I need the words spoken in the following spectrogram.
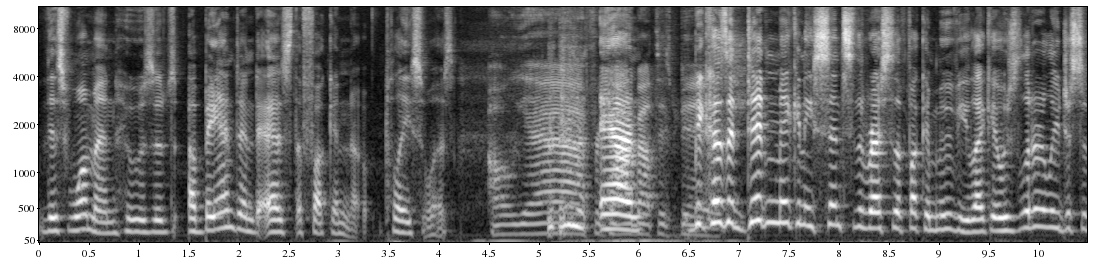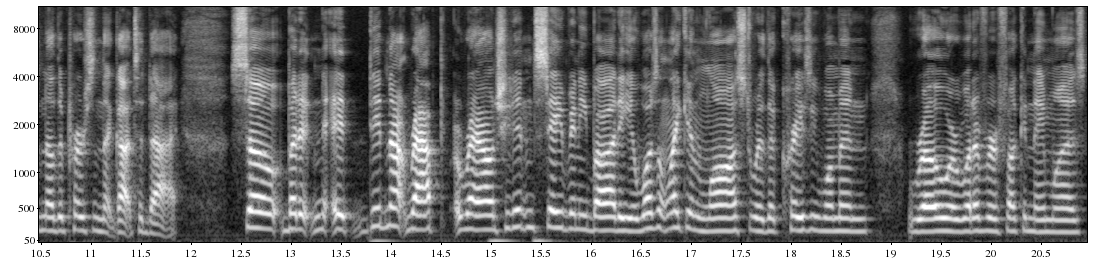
this woman who was abandoned as the fucking place was oh yeah, I mm, forgot And about this bitch. because it didn't make any sense to the rest of the fucking movie. Like it was literally just another person that got to die. So, but it it did not wrap around. She didn't save anybody. It wasn't like in Lost where the crazy woman Roe or whatever her fucking name was.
